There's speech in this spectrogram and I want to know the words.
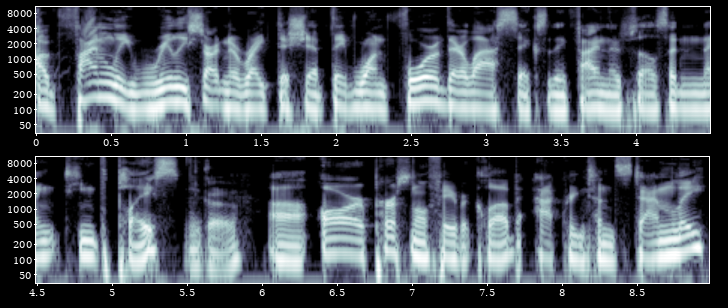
are finally really starting to right the ship. They've won four of their last six, and they find themselves in 19th place. Okay. Uh, our personal favorite club, Accrington Stanley,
